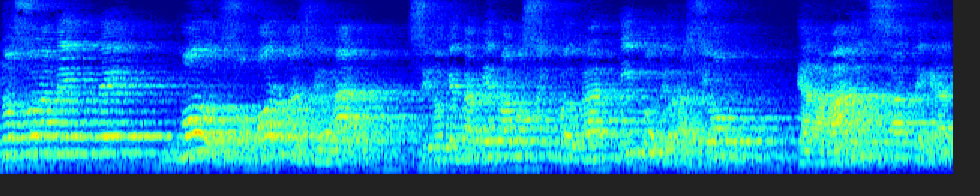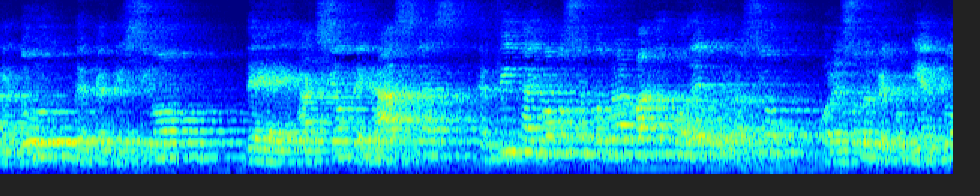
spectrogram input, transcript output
no solamente modos o formas de orar, sino que también vamos a encontrar tipos de oración, de alabanza, de gratitud, de petición, de acción de gracias. En fin, ahí vamos a encontrar varios modelos de oración. Por eso les recomiendo,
